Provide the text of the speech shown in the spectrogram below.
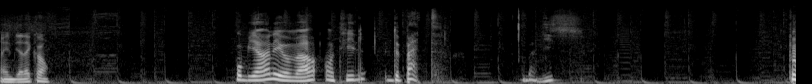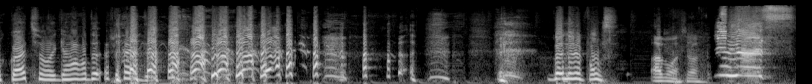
On est bien d'accord. Combien les homards ont-ils de pattes? Bah, 10. Pourquoi tu regardes Fred Bonne réponse. Ah bon, ça va. Yes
